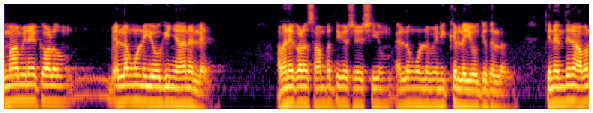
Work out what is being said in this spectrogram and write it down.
ഇമാമിനേക്കാളും എല്ലാം കൊണ്ടും യോഗി ഞാനല്ലേ? അവനേക്കാളും സാമ്പത്തിക ശേഷിയും എല്ലാം കൊണ്ടും എനിക്കല്ല യോഗ്യത ഉള്ളത് പിന്നെ എന്തിനാ അവൻ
